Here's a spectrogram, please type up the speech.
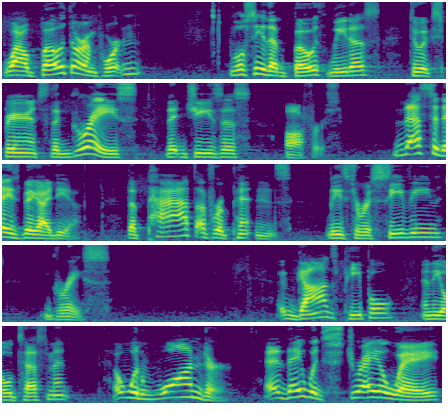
While both are important, we'll see that both lead us to experience the grace that Jesus offers. That's today's big idea. The path of repentance leads to receiving grace. God's people in the Old Testament, would wander. They would stray away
